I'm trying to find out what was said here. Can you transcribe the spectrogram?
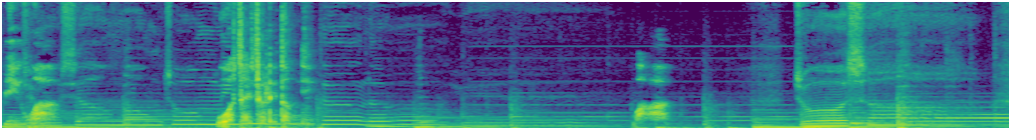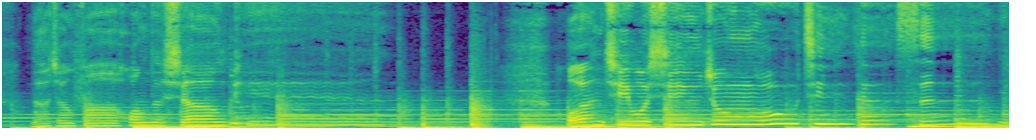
明晚我在这里等你，那张发黄的相片，唤起我心中无尽的思念。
